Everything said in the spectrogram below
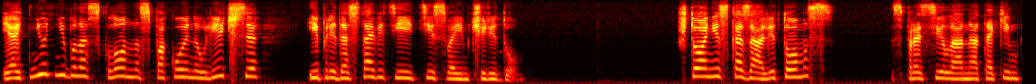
и отнюдь не была склонна спокойно улечься и предоставить ей идти своим чередом. «Что они сказали, Томас?» — спросила она таким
